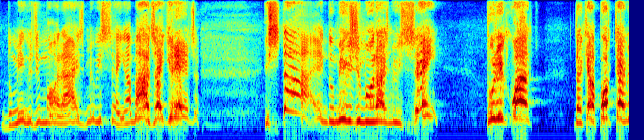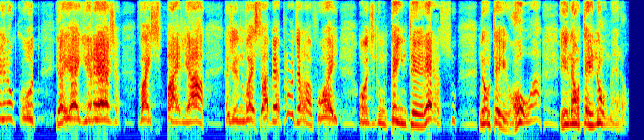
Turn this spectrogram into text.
Domingos de Moraes, 1100. Amados, a igreja está em Domingos de Moraes, 1100, por enquanto. Daqui a pouco termina o culto. E aí a igreja vai espalhar. A gente não vai saber para onde ela foi, onde não tem endereço, não tem rua e não tem número.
